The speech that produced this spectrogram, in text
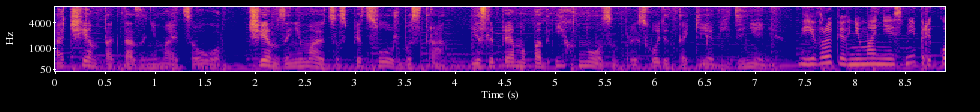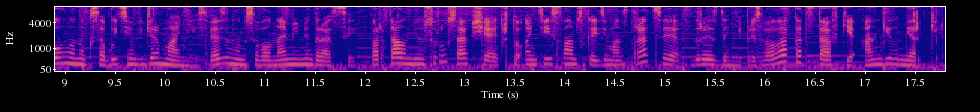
а чем тогда занимается ООН? Чем занимаются спецслужбы стран, если прямо под их носом происходят такие объединения? В Европе внимание СМИ приковано к событиям в Германии, связанным с волнами миграции. Портал News.ru сообщает, что антиисламская демонстрация в Дрездене призвала к отставке Ангел Меркель.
